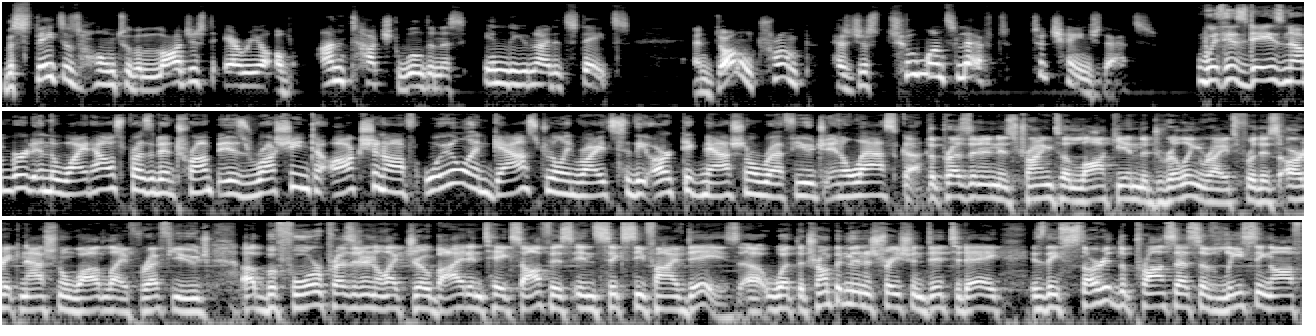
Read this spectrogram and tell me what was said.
The state is home to the largest area of untouched wilderness in the United States. And Donald Trump has just two months left to change that. With his days numbered in the White House, President Trump is rushing to auction off oil and gas drilling rights to the Arctic National Refuge in Alaska. The president is trying to lock in the drilling rights for this Arctic National Wildlife Refuge uh, before President elect Joe Biden takes office in 65 days. Uh, what the Trump administration did today is they started the process of leasing off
